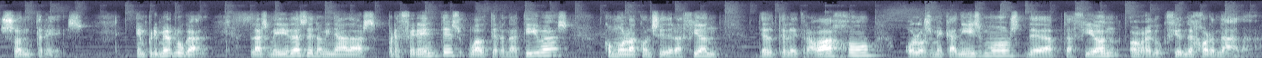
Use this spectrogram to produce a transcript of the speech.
son tres. En primer lugar, las medidas denominadas preferentes o alternativas, como la consideración del teletrabajo o los mecanismos de adaptación o reducción de jornada.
